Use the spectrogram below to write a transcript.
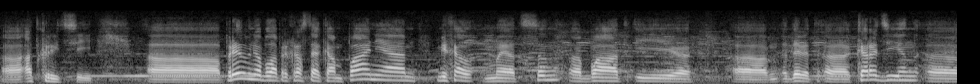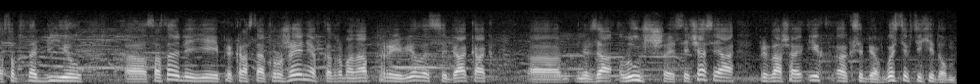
э, открытий. Э, при этом у нее была прекрасная компания, Михаил Мэтсон, Бат и Дэвид э, Кардин, э, собственно, Билл, составили ей прекрасное окружение, в котором она проявила себя как нельзя лучше. Сейчас я приглашаю их к себе в гости в Тихий дом.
